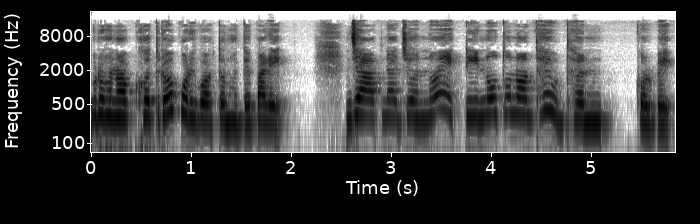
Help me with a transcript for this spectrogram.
গ্রহ নক্ষত্র পরিবর্তন হতে পারে। যা আপনার জন্য একটি নতুন অধ্যায় উদ্ধারণ করবে।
